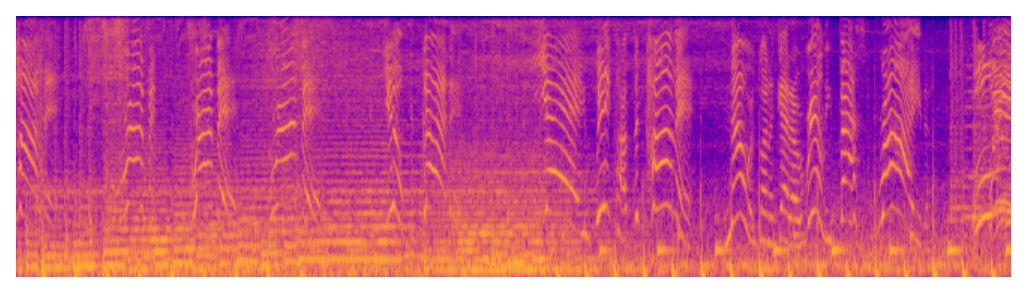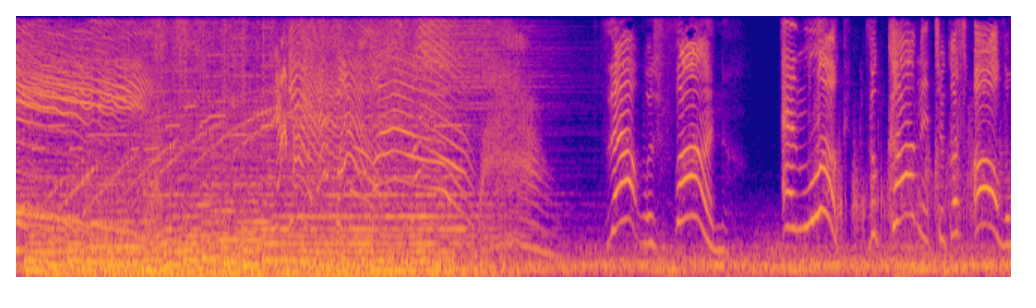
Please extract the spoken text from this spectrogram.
comet. Grab it! Grab it! Get a really fast ride! Wow! That was fun! And look! The comet took us all the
